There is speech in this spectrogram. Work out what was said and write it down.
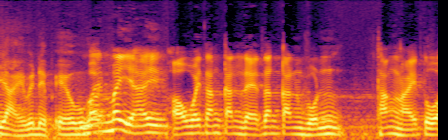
ใหญ่ไปเหน็บเอวมันก็ ไม่ไม่ใหญ่เอาไว้ทั้งกันแดดทั้งกันฝนทั้งหายตัว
